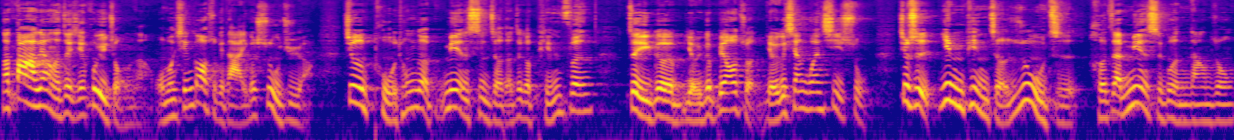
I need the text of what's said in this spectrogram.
那大量的这些汇总呢，我们先告诉给大家一个数据啊，就是普通的面试者的这个评分，这一个有一个标准，有一个相关系数，就是应聘者入职和在面试过程当中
